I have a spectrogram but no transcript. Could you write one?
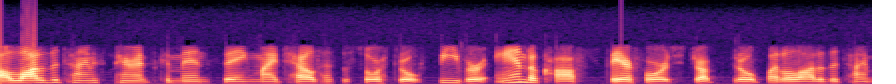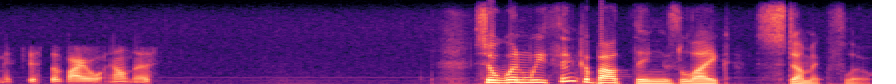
A lot of the times, parents come in saying, My child has a sore throat fever and a cough, therefore it's strep throat, but a lot of the time it's just a viral illness. So, when we think about things like stomach flu,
